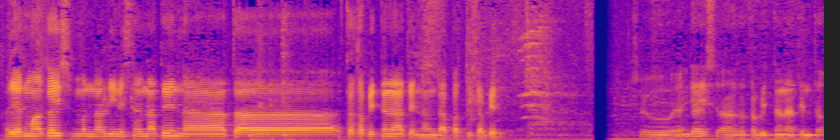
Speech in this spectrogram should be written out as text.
Ayan mga guys, manalinis na natin at ah, kakabit na natin ang dapat ikabit. So ayan guys, ah, kakabit na natin to.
